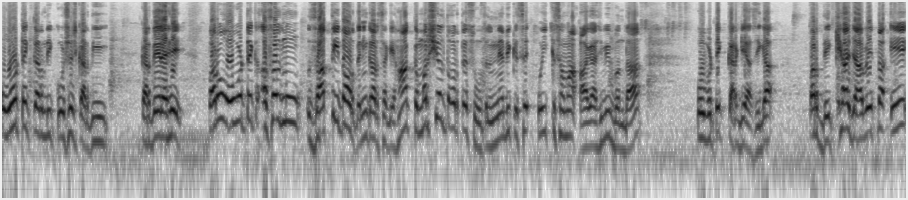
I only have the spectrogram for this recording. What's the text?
ਓਵਰਟੇਕ ਕਰਨ ਦੀ ਕੋਸ਼ਿਸ਼ ਕਰਦੀ, ਕਰਦੇ ਰਹੇ, ਪਰ ਉਹ ਓਵਰਟੇਕ ਅਸਲ ਨੂੰ ਜ਼ਾਤੀ ਤੌਰ ਤੇ ਨਹੀਂ ਕਰ ਸਕੇ। ਹਾਂ ਕਮਰਸ਼ੀਅਲ ਤੌਰ ਤੇ ਸੋਚ ਲੈਂਦੇ ਆ ਵੀ ਕਿਸੇ ਕੋਈ ਇੱਕ ਸਮਾਂ ਆ ਗਿਆ ਸੀ ਵੀ ਬੰਦਾ ਓਵਰਟੇਕ ਕਰ ਗਿਆ ਸੀਗਾ। ਪਰ ਦੇਖਿਆ ਜਾਵੇ ਤਾਂ ਇਹ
